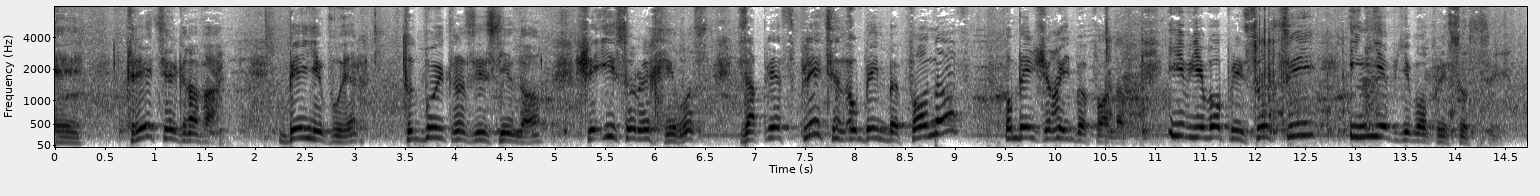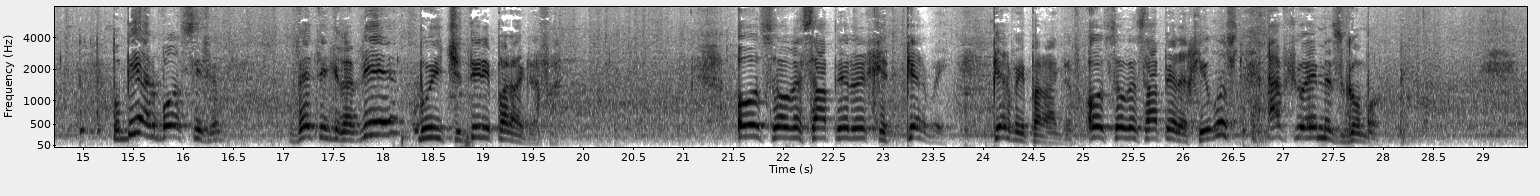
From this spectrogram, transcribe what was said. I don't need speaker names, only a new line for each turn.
э, третья глава Беевуэр, тут будет разъяснено, что Исур Хилус запрет сплетен у Беймбефонов, у Беймбефонов, и в его присутствии, и не в его присутствии. У Биарбоси в этой главе будет четыре параграфа. Первый, первый параграф. О Соресаперехилус, Авшу Эмес Гомор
